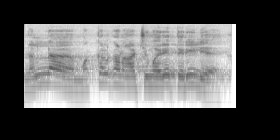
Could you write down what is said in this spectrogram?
நல்ல மக்களுக்கான ஆட்சி மாதிரியே தெரியலையே.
